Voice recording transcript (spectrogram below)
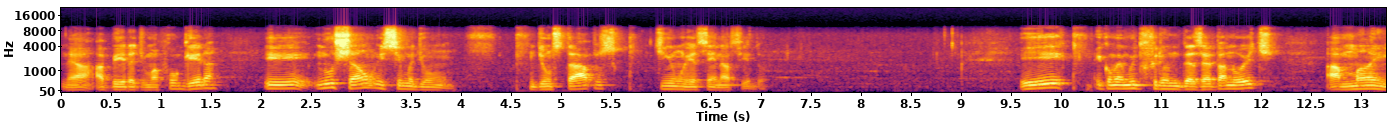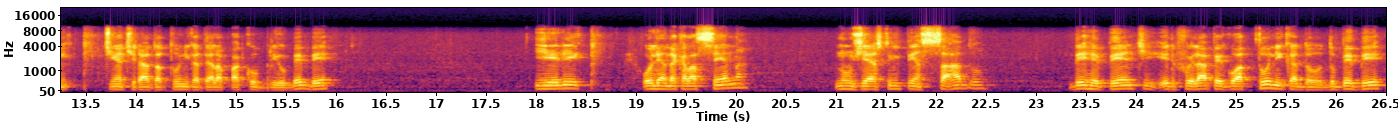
né, à beira de uma fogueira e no chão, em cima de, um, de uns trapos, tinha um recém-nascido. E, e como é muito frio no deserto à noite, a mãe tinha tirado a túnica dela para cobrir o bebê. E ele, olhando aquela cena, num gesto impensado, de repente ele foi lá, pegou a túnica do, do bebê,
